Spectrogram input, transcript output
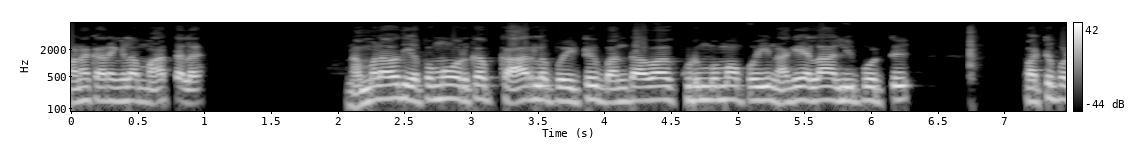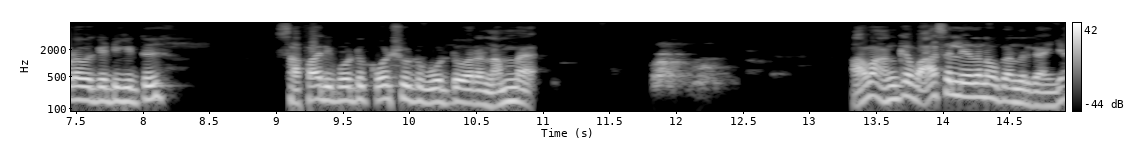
பணக்காரங்களா மாத்தல? நம்மளாவது எப்பமோ ஒரு கப் கார்ல போயிட்டு பந்தாவா குடும்பமா போய் நகையெல்லாம் அள்ளி போட்டு பட்டு புடவை கட்டிக்கிட்டு சஃபாரி போட்டு கோட் ஷூட் போட்டு வர நம்ம. அவன் அங்க வாசல்லே தானே உட்காந்துருக்காங்க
